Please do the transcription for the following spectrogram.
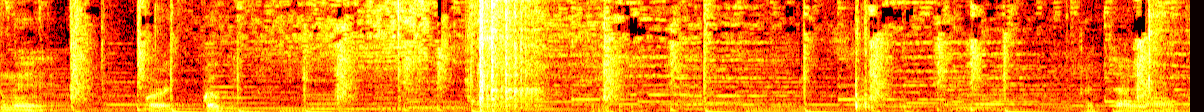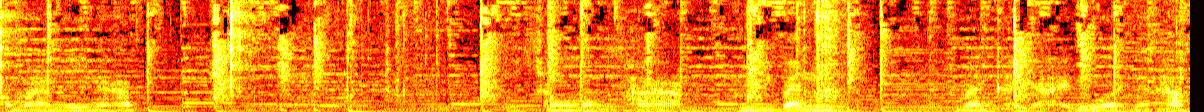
นเนี่ยเปิดปุ๊บก็จะหล่อประมาณนี้นะครับมีช่องมองภาพมีแว่นแว่นขยายด้วยนะครับ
